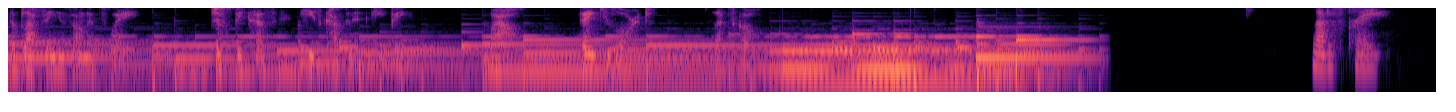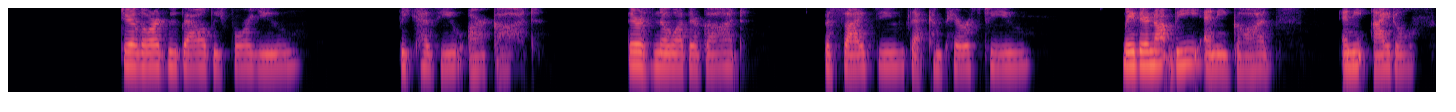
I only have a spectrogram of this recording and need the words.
The blessing is on its way just because He's covenant keeping. Wow. Thank you, Lord. Let's go. Let us pray. Dear Lord, we bow before you because you are God. There is no other God besides you that compares to you. May there not be any gods, any idols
